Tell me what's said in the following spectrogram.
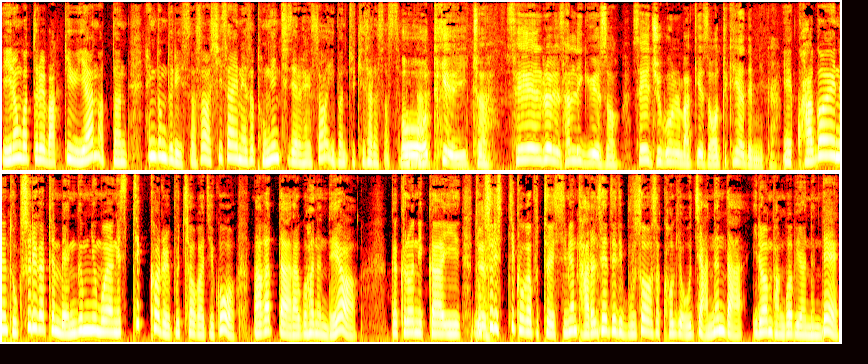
이런 것들을 막기 위한 어떤 행동들이 있어서 시사인에서 동행 취재를 해서 이번 주 기사를 썼습니다. 어, 어떻게 이차 새를 살리기 위해서 새 죽음을 막기 위해서 어떻게 해야 됩니까? 예, 과거에는 독수리 같은 맹금류 모양의 스티커를 붙여가지고 막았다라고 하는데요. 그러니까, 그러니까 이 독수리 네. 스티커가 붙어 있으면 다른 새들이 무서워서 거기 오지 않는다 이런 방법이었는데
